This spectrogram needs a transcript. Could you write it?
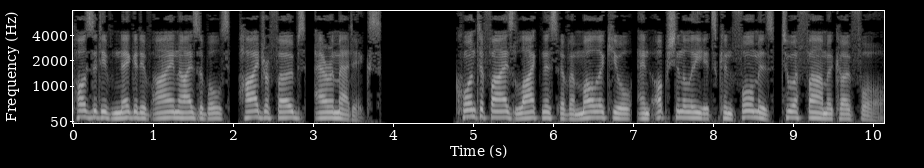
positive-negative ionizables, hydrophobes, aromatics quantifies likeness of a molecule and optionally its conformers to a pharmacophore.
